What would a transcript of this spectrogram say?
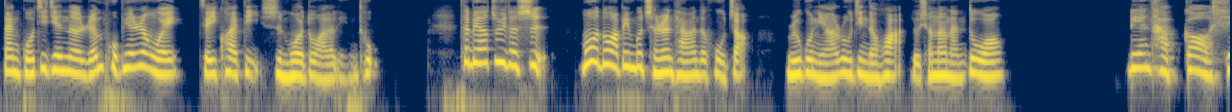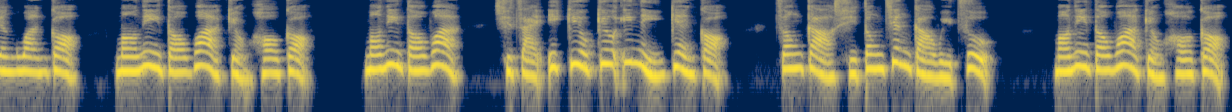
但国际间呢，仍普遍认为这一块地是摩尔多瓦的领土。特别要注意的是，摩尔多瓦并不承认台湾的护照。如果你要入境的话，有相当难度哦。联合国成员国摩尼多瓦共和国，摩尼多瓦是在一九九一年建国，宗教是东正教为主。摩尼多瓦共和国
